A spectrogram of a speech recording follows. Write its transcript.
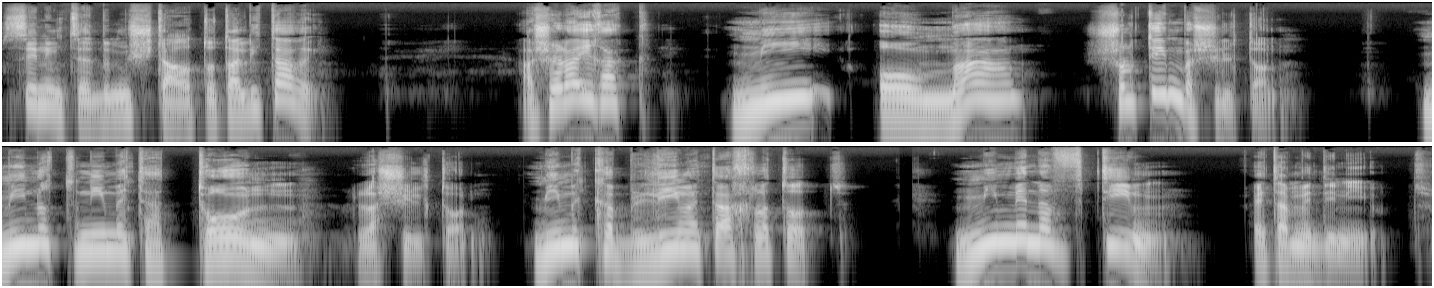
סין נמצאת במשטר טוטליטרי. השאלה היא רק, מי או מה שולטים בשלטון? מי נותנים את הטון לשלטון? מי מקבלים את ההחלטות? מי מנווטים את המדיניות?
